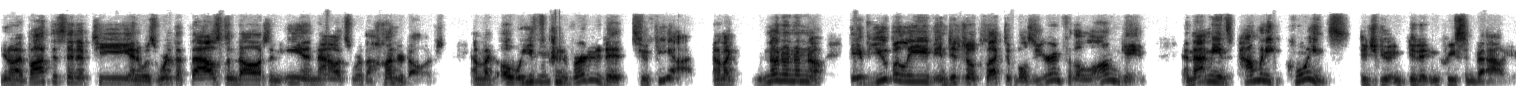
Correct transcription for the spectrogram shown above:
you know, I bought this NFT and it was worth a thousand dollars in Ian. Now it's worth a hundred dollars. And I'm like, oh, well, you've mm-hmm. converted it to fiat. And I'm like, no, no, no, no. If you believe in digital collectibles, you're in for the long game. And that means how many coins did you did it increase in value?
